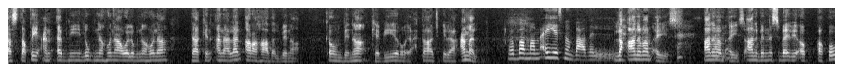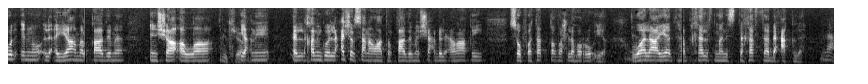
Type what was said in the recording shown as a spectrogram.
أستطيع أن أبني لبنة هنا ولبنة هنا لكن أنا لن أرى هذا البناء. كون بناء كبير ويحتاج إلى عمل. ربما مأيس من بعض ال... لا أنا ما مأيس. أنا ما مأيس. أنا بالنسبة لي أقول أنه الأيام القادمة إن شاء الله إن شاء يعني خلينا نقول العشر سنوات القادمة الشعب العراقي سوف تتضح له الرؤية. نعم. ولا يذهب خلف من استخف بعقله نعم.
